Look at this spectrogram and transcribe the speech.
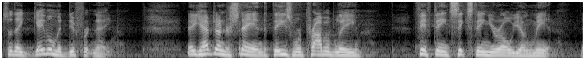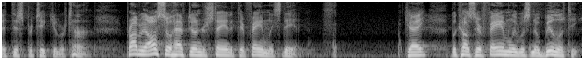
So they gave them a different name. Now you have to understand that these were probably 15, 16 year old young men at this particular time. Probably also have to understand that their family's dead. Okay? Because their family was nobility.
